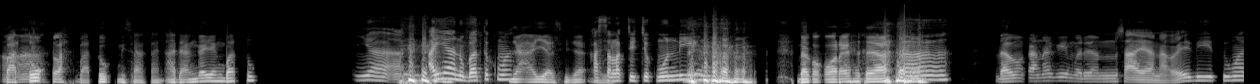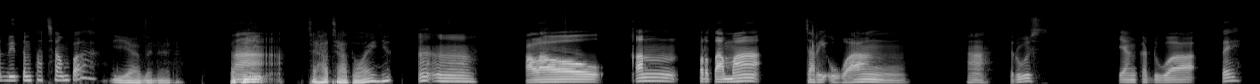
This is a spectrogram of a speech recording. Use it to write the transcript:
Batuk lah, batuk misalkan. Ada enggak yang batuk? Iya, aya nu batuk mah. Nya aya sih nya. aya. Kaselak cucuk munding. Da kokoreh teh ya. Heeh. Da makan lagi meureun saya nawe di itu mah di tempat sampah. Iya benar. Tapi Nah, sehat-sehat wae nya. Heeh. Kalau kan pertama cari uang. Nah, terus yang kedua teh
